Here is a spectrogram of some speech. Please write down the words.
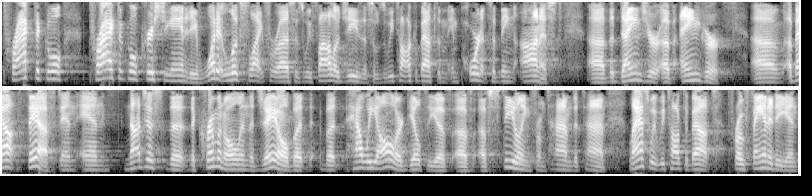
practical practical Christianity, of what it looks like for us as we follow Jesus, as we talk about the importance of being honest, uh, the danger of anger, uh, about theft, and, and not just the, the criminal in the jail, but, but how we all are guilty of, of, of stealing from time to time. Last week we talked about profanity and,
